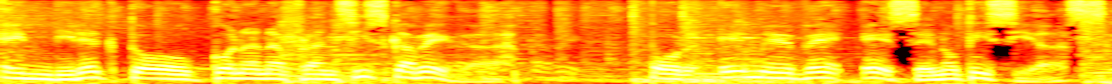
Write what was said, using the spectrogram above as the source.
En directo con Ana Francisca Vega por MBS Noticias.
